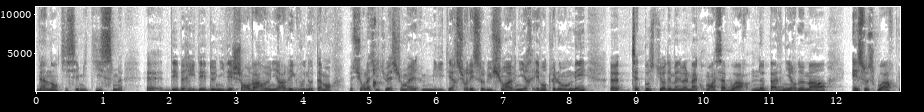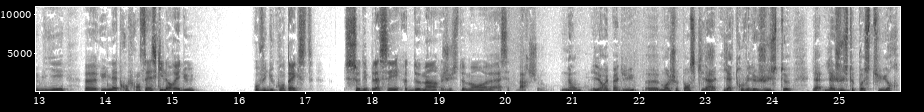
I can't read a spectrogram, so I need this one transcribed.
d'un antisémitisme euh, débridé. Denis Deschamps, on va revenir avec vous notamment euh, sur la situation militaire, sur les solutions à venir éventuellement. Mais cette posture d'Emmanuel Macron, à savoir ne pas venir demain et ce soir publier une lettre aux Français, est-ce qu'il aurait dû, au vu du contexte, se déplacer demain justement à cette marche non, il n'aurait pas dû. Euh, moi, je pense qu'il a, il a trouvé le juste, la, juste posture.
